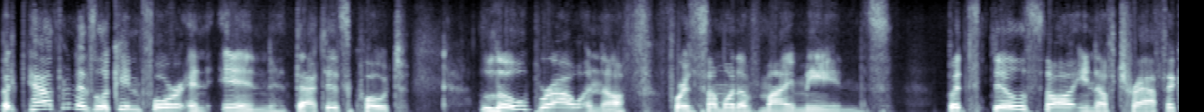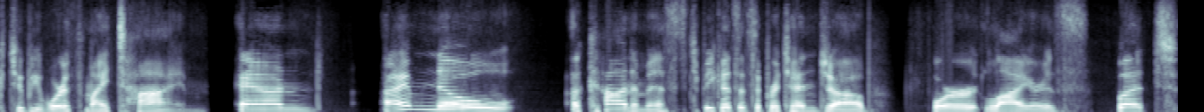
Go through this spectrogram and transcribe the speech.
But Catherine is looking for an inn that is, quote, lowbrow enough for someone of my means, but still saw enough traffic to be worth my time. And I'm no economist because it's a pretend job for liars, but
